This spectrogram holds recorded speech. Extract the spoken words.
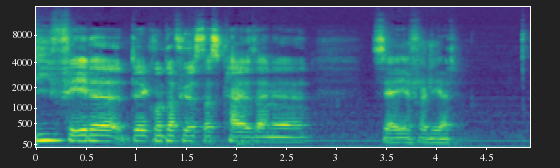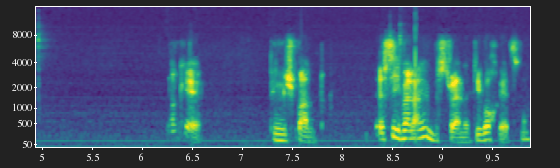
die Fehde der Grund dafür ist, dass Kyle seine Serie verliert. Okay. Bin gespannt. Ist nicht mal lange bis Stranded, die Woche jetzt, ne?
